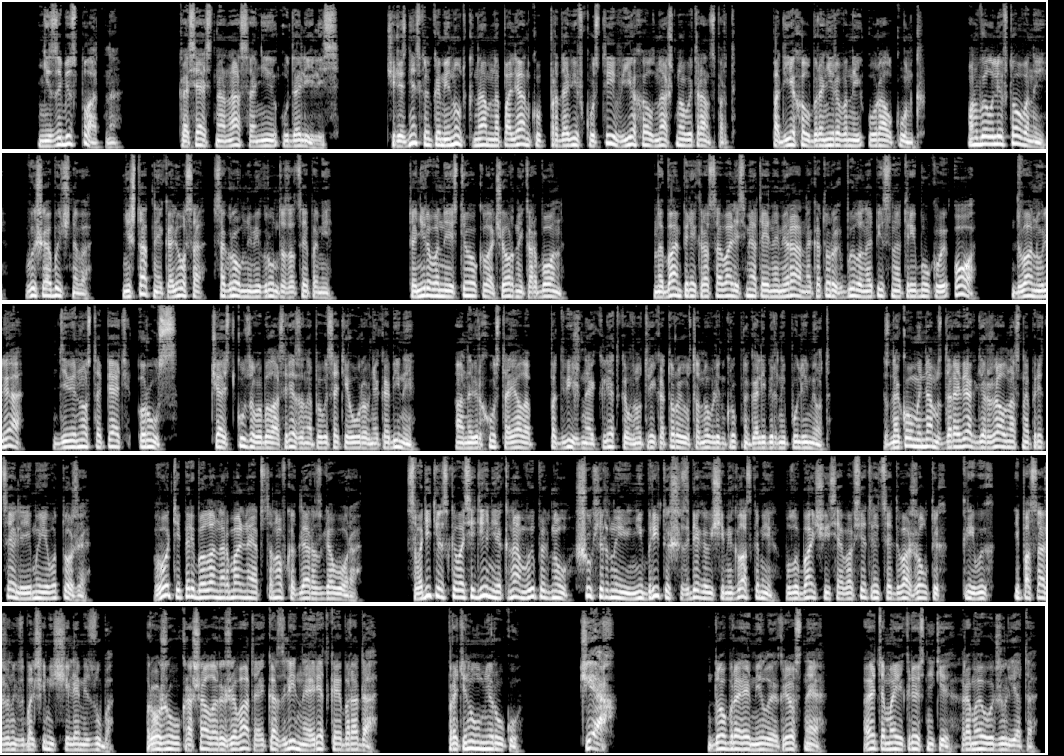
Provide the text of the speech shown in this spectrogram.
Не за бесплатно. Косясь на нас, они удалились. Через несколько минут к нам на полянку, продавив кусты, въехал наш новый транспорт. Подъехал бронированный «Урал-Кунг». Он был лифтованный, выше обычного, нештатные колеса с огромными грунтозацепами, тонированные стекла, черный карбон. На бампере красовались мятые номера, на которых было написано три буквы «О», два нуля, 95 «РУС». Часть кузова была срезана по высоте уровня кабины, а наверху стояла подвижная клетка, внутри которой установлен крупногалиберный пулемет. Знакомый нам здоровяк держал нас на прицеле, и мы его тоже. Вот теперь была нормальная обстановка для разговора. С водительского сиденья к нам выпрыгнул шухерный небритыш с бегающими глазками, улыбающийся во все 32 желтых, кривых и посаженных с большими щелями зуба. Рожу украшала рыжеватая, козлиная, редкая борода. Протянул мне руку. «Чех!» «Добрая, милая, крестная. А это мои крестники, Ромео и Джульетта.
